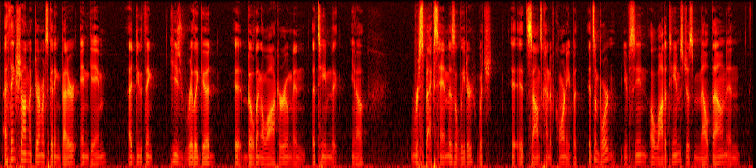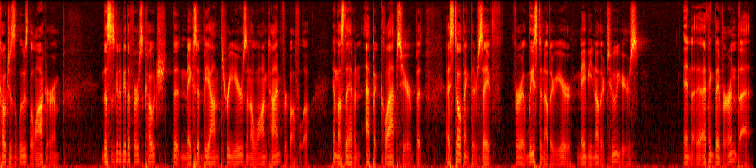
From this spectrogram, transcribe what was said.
I think Sean McDermott's getting better in game. I do think he's really good at building a locker room and a team that you know respects him as a leader, which it, it sounds kind of corny, but it's important. You've seen a lot of teams just melt down and coaches lose the locker room. This is going to be the first coach that makes it beyond three years in a long time for Buffalo, unless they have an epic collapse here. But I still think they're safe for at least another year, maybe another two years. And I think they've earned that.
